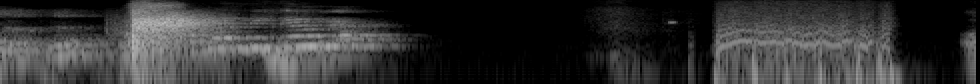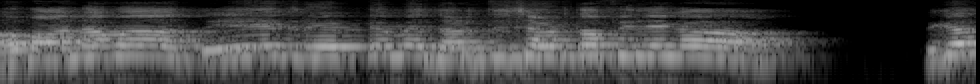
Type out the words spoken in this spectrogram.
जाते हैं? अब आना मत एक रेपटे में धरती चढ़ता फिरेगा। निकल।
